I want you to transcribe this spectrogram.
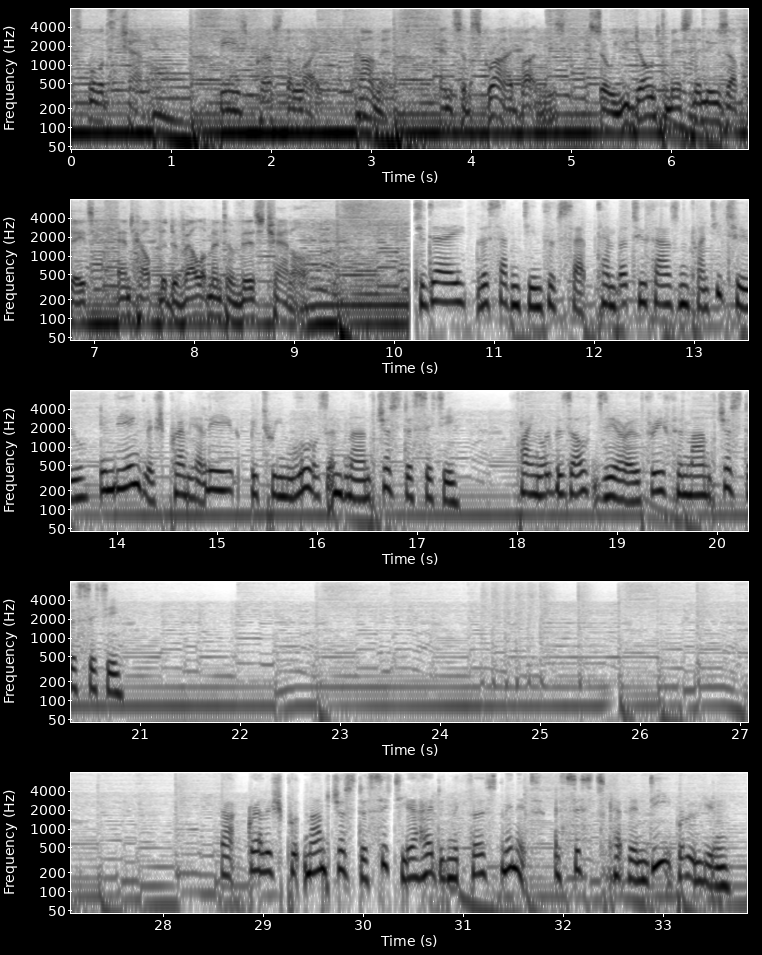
Sports channel. Please press the like, comment, and subscribe buttons so you don't miss the news updates and help the development of this channel. Today, the 17th of September 2022, in the English Premier League, between Wolves and Manchester City. Final result 0-3 for Manchester City. Jack Grealish put Manchester City ahead in the first minute, assists Kevin De Bruyne.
